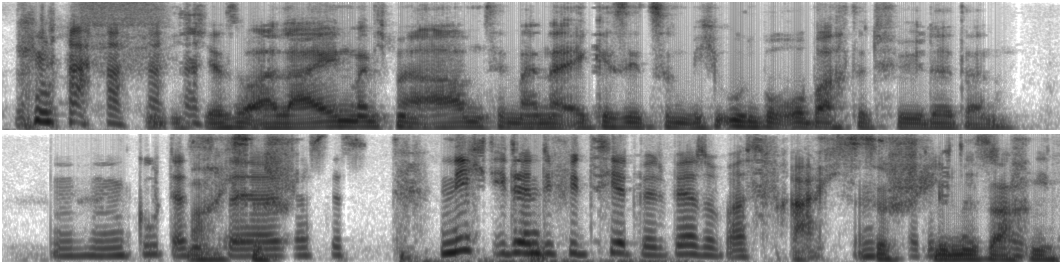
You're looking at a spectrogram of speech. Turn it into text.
Wenn ich ja so allein manchmal abends in meiner Ecke sitze und mich unbeobachtet fühle, dann. Mhm, gut, dass, äh, dass es nicht identifiziert wird, wer sowas fragt. So schlimme Sachen.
